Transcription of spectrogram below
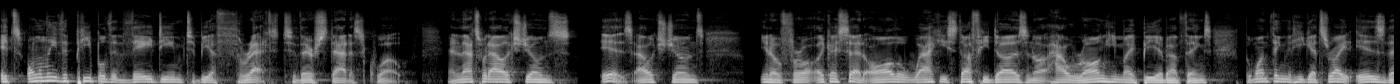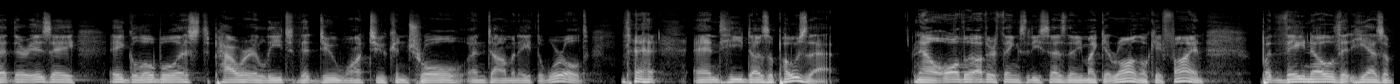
it's only the people that they deem to be a threat to their status quo, and that's what Alex Jones is. Alex Jones, you know, for like I said, all the wacky stuff he does and how wrong he might be about things. The one thing that he gets right is that there is a a globalist power elite that do want to control and dominate the world, and he does oppose that. Now, all the other things that he says that he might get wrong, okay, fine. But they know that he has a,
